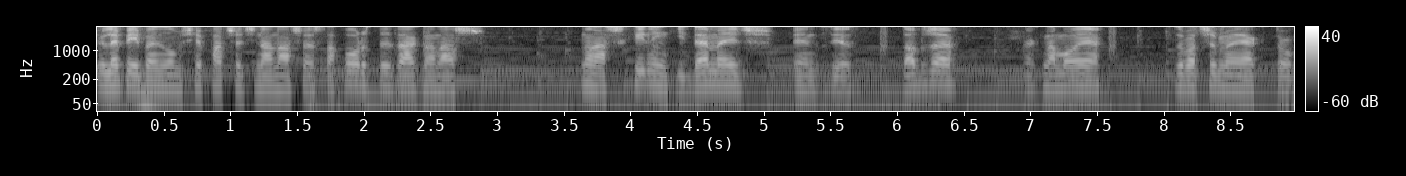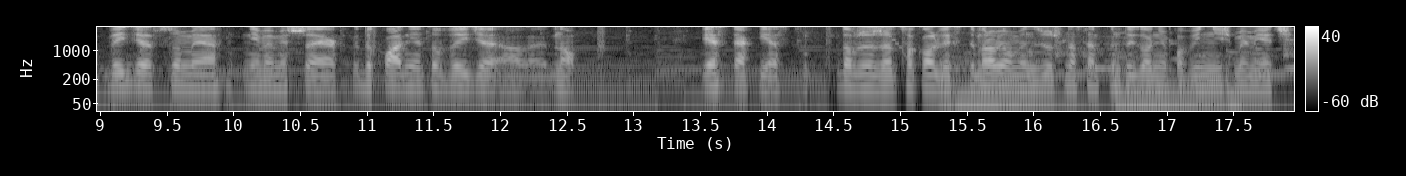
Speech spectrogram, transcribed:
lepiej będą się patrzeć na nasze supporty, tak, na nasz na nasz healing i damage, więc jest dobrze, jak na moje. Zobaczymy jak to wyjdzie w sumie. Nie wiem jeszcze jak dokładnie to wyjdzie, ale no. Jest jak jest. Dobrze, że cokolwiek z tym robią, więc już w następnym tygodniu powinniśmy mieć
